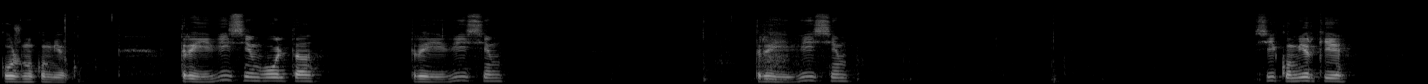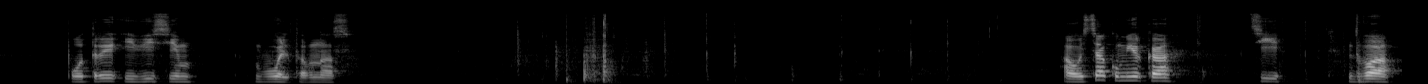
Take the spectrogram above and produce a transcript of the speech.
кожну комірку. 3,8 вольта, 3,8, 3,8. Всі комірки по 3,8 вольта в нас. А ось ця комірка, ці два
